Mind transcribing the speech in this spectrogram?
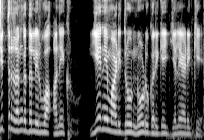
ಚಿತ್ರರಂಗದಲ್ಲಿರುವ ಅನೇಕರು ಏನೇ ಮಾಡಿದ್ರು ನೋಡುಗರಿಗೆ ಎಲೆ ಅಡಿಕೆ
